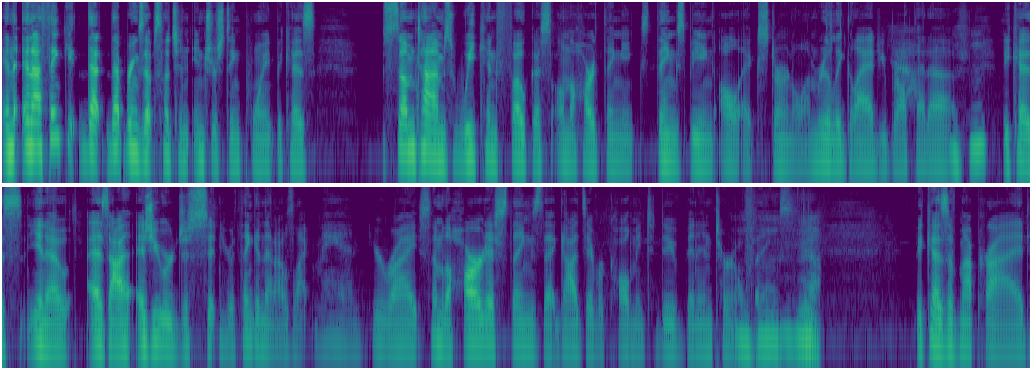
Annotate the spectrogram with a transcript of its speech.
and, and I think that, that brings up such an interesting point because sometimes we can focus on the hard thing, things being all external. I'm really glad you brought that up mm-hmm. because you know as I as you were just sitting here thinking that I was like, man, you're right. Some of the hardest things that God's ever called me to do have been internal mm-hmm. things mm-hmm. Yeah. because of my pride,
